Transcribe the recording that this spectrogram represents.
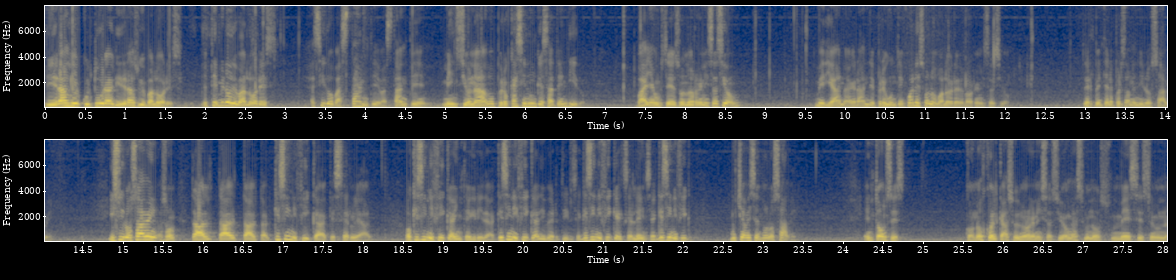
liderazgo y cultura, liderazgo y valores. El término de valores ha sido bastante, bastante mencionado, pero casi nunca es atendido. Vayan ustedes a una organización, mediana, grande, pregunten cuáles son los valores de la organización. De repente la persona ni lo sabe. Y si lo saben, son tal, tal, tal, tal. ¿Qué significa que ser leal? ¿O qué significa integridad? ¿Qué significa divertirse? ¿Qué significa excelencia? ¿Qué significa? Muchas veces no lo saben. Entonces, conozco el caso de una organización, hace unos meses un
